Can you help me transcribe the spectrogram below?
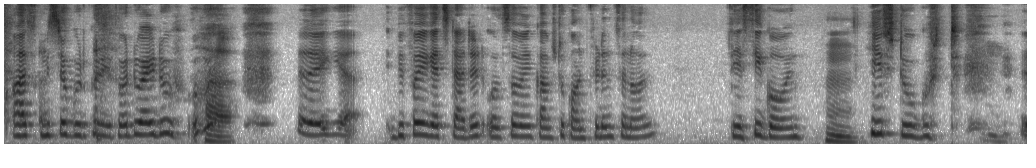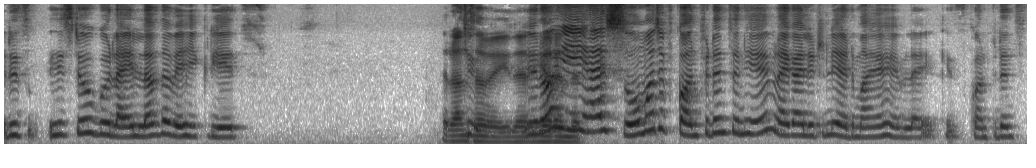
ask Mr. Kurkuri, what do I do? like, yeah. Before you get started, also when it comes to confidence and all, Desi Goan. Hmm. He's too good. It is, he's too good. I love the way he creates. Runs You- away. You know, he has so much of confidence in him. Like, I literally admire him. Like, his confidence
